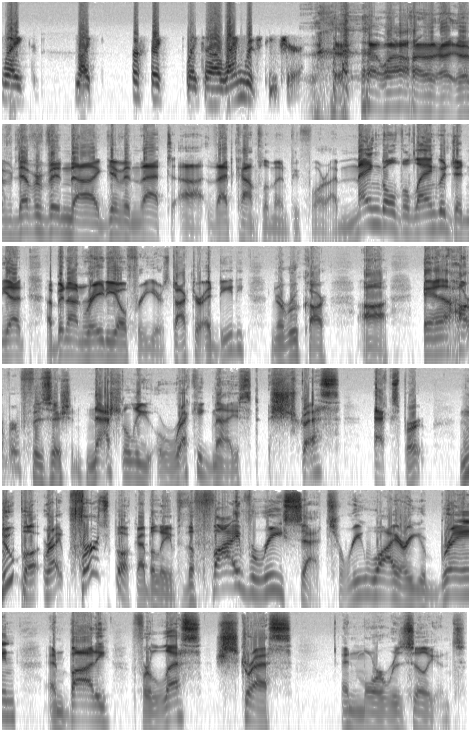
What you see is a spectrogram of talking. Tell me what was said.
like like perfect, like a language teacher. wow, I, have never been uh, given that uh, that compliment before. I mangle the language, and yet I've been on radio for years. Dr. Aditi Nerurkar, uh, a Harvard physician, nationally recognized stress expert. New book, right? First book, I believe. The Five Resets Rewire Your Brain and Body for Less Stress and More Resilience.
